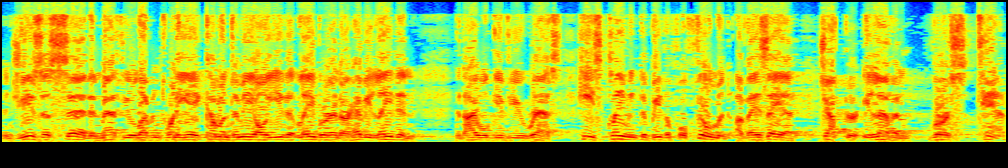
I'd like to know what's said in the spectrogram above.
And Jesus said in Matthew 11, 28, Come unto me, all ye that labor and are heavy laden, and I will give you rest. He's claiming to be the fulfillment of Isaiah chapter 11, verse 10.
